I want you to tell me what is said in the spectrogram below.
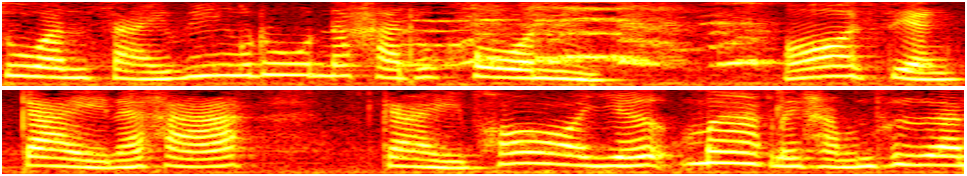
ส่วนสายวิ่งรูดนะคะทุกคน อ๋อเสียงไก่นะคะ ไก่พ่อเยอะมากเลยค่ะเพื่อน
